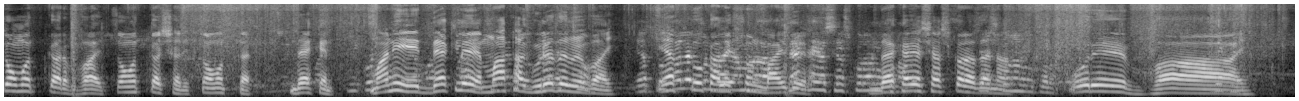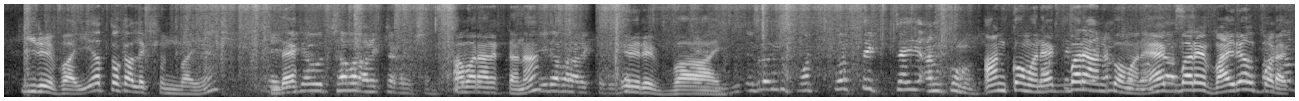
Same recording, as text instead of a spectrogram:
চমৎকার ভাই চমৎকার শাড়ি চমৎকার। দেখেন। মানে দেখলে মাথা ঘুরে দেবে ভাই। এত কালেকশন ভাইদের। শেষ দেখাই শেষ করা যায় না। ওরে ভাই। কি রে ভাই এত কালেকশন ভাই হ্যাঁ? দেখ। হচ্ছে আবার আরেকটা কালেকশন আবার আরেকটা না? এটা আবার আরেকটা design। এরে ভাই। এগুলো কিন্তু প্রত্যেকটাই আনকমন আনকমন একবারে আনকমন একবারে ভাইরাল প্রোডাক্ট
